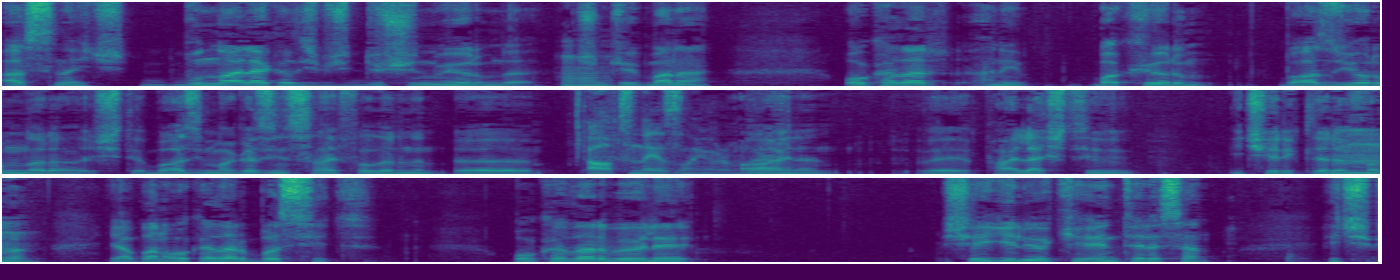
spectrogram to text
aslında hiç bununla alakalı hiçbir şey düşünmüyorum da. Çünkü bana o kadar hani bakıyorum bazı yorumlara işte bazı magazin sayfalarının e, Altında yazılan yorumlar. aynen ve paylaştığı içeriklere falan ya bana o kadar basit o kadar böyle şey geliyor ki enteresan hiç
